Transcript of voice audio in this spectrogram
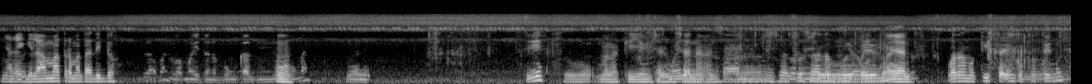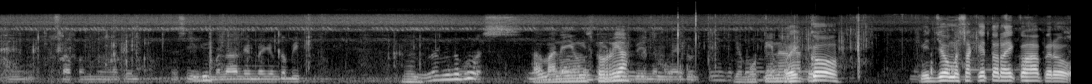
Nya kay gilamat ra mata dito. Wala man. Wala mo ito nabungkag ng Oh. bungan. Sige. So malaki yung chance na ano. Sana. Sana, sana buhay pa yun. Ayan. Para makita yung kapatid no. Usapan mo natin. Kasi malalim na yung gabi. Mo na bro. Tama na yung istorya. Gabi na mga idol. Gamutin na Raiko. Medyo masakit to Raiko ha, pero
